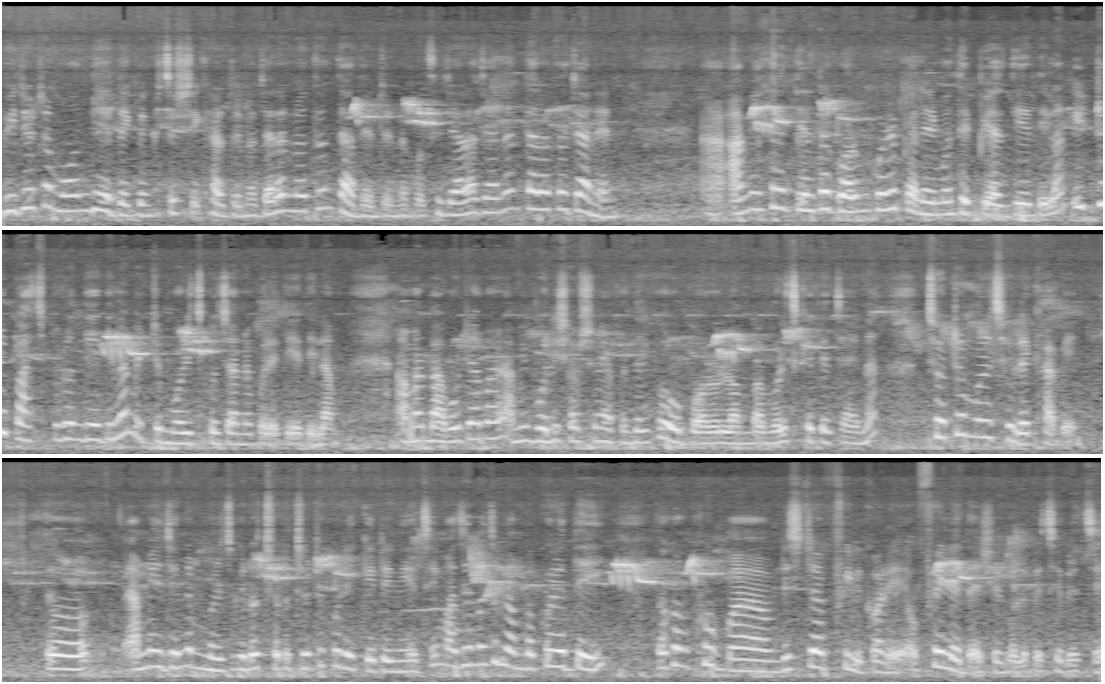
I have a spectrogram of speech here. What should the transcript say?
ভিডিওটা মন দিয়ে দেখবেন কিছু শেখার জন্য, যারা নতুন তাদের জন্য বলছি, যারা জানেন তারা তো জানেন। আমি এখানে তেলটা গরম করে প্যানের মধ্যে পেঁয়াজ দিয়ে দিলাম, একটু পাঁচফোড়ন দিয়ে দিলাম, একটু মরিচ কোচানো করে দিয়ে দিলাম। আমার বাবুটা আবার, আমি বলি সবসময় আপনাদেরকে, ও বড় লম্বা মরিচ খেতে চায় না, ছোট মরিচ হলে খাবে। তো আমি এই জন্য মরিচগুলো ছোটো ছোটো করে কেটে নিয়েছি, মাঝে মাঝে লম্বা করে দেই, তখন খুব ডিস্টার্ব ফিল করে, ও ফেলে দেয় সেগুলো বেছে বেছে।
